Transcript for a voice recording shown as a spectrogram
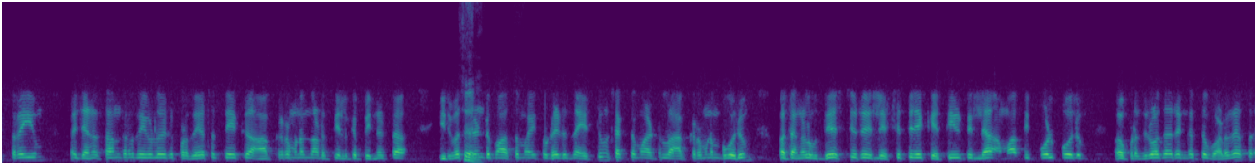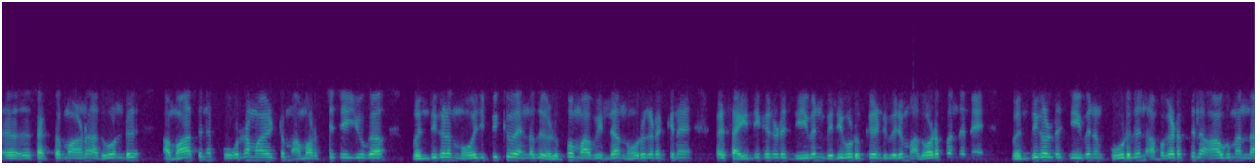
ഇത്രയും ജനസാന്ദ്രതയുള്ള ഒരു പ്രദേശത്തേക്ക് ആക്രമണം നടത്തിയാൽ പിന്നിട്ട ഇരുപത്തിരണ്ട് മാസമായി തുടരുന്ന ഏറ്റവും ശക്തമായിട്ടുള്ള ആക്രമണം പോലും തങ്ങൾ ഉദ്ദേശിച്ച ഉദ്ദേശിച്ചൊരു ലക്ഷ്യത്തിലേക്ക് എത്തിയിട്ടില്ല. അമാസ് ഇപ്പോൾ പോലും പ്രതിരോധ രംഗത്ത് വളരെ ശക്തമാണ്. അതുകൊണ്ട് അമാസിനെ പൂർണമായിട്ടും അമർച്ച ചെയ്യുക ബന്ദികളെ മോചിപ്പിക്കുക എന്നത് എളുപ്പമാവില്ല. നൂറുകണക്കിന് സൈനികരുടെ ജീവൻ ബലി കൊടുക്കേണ്ടി വരും. അതോടൊപ്പം തന്നെ ബന്ദികളുടെ ജീവനും കൂടുതൽ അപകടത്തിലാകുമെന്ന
